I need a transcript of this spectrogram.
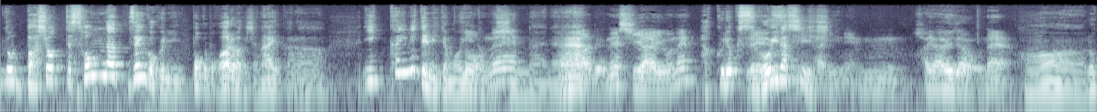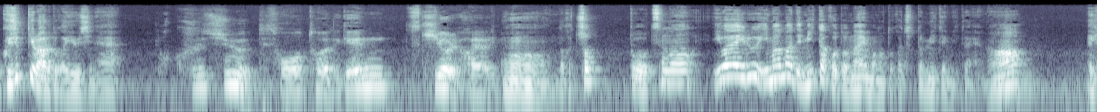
の場所ってそんな全国にポコポコあるわけじゃないから一、回見てみてもいいかもしれないね生でね、試合をね。迫力すごいらしいし、ね。うん。早いだろうね。はあ60キロあるとか言うしね60って相当よね。原付より早い。うんだからちょっとそのいわゆる今まで見たことないものとかちょっと見てみたいな、愛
